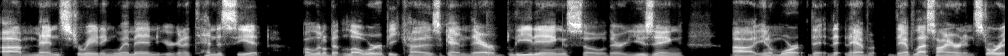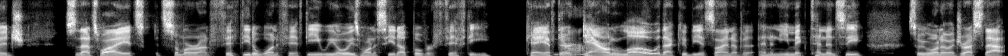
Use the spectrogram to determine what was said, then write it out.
uh, menstruating women, you're going to tend to see it a little bit lower because again they're bleeding, so they're using uh, you know more they, they have they have less iron in storage. So that's why it's it's somewhere around 50 to 150. We always want to see it up over 50. Okay. If they're yeah. down low, that could be a sign of an anemic tendency. So we want to address that.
